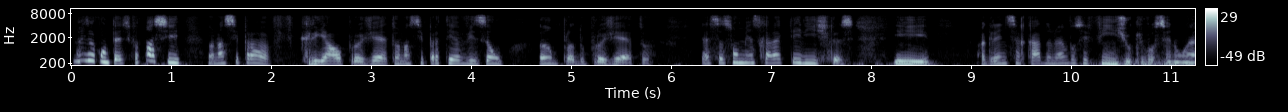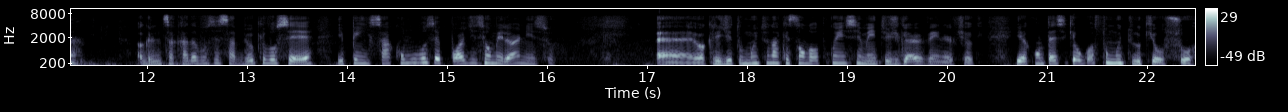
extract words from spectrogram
mas acontece que eu nasci, eu nasci para criar o projeto, eu nasci para ter a visão ampla do projeto. Essas são minhas características e a grande sacada não é você fingir o que você não é. A grande sacada é você saber o que você é e pensar como você pode ser o melhor nisso. É, eu acredito muito na questão do autoconhecimento de Gary Vaynerchuk. E acontece que eu gosto muito do que eu sou.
